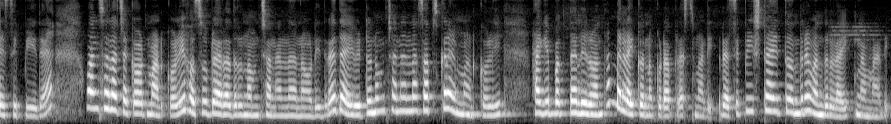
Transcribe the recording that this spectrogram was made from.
ರೆಸಿಪಿ ಇದೆ. ಒಂದು ಸಲ ಚೆಕ್ಔಟ್ ಮಾಡ್ಕೊಳ್ಳಿ. ಹೊಸಬ್ರು ಯಾರಾದರೂ ನಮ್ಮ ಚಾನಲ್ನ ನೋಡಿದರೆ ದಯವಿಟ್ಟು ನಮ್ಮ ಚಾನಲ್ನ ಸಬ್ಸ್ಕ್ರೈಬ್ ಮಾಡ್ಕೊಳ್ಳಿ. ಹಾಗೆ ಪಕ್ಕದಲ್ಲಿರುವಂಥ ಬೆಲ್ಲೈಕನ್ನು ಕೂಡ ಪ್ರೆಸ್ ಮಾಡಿ. ರೆಸಿಪಿ ಇಷ್ಟ ಆಯಿತು ಅಂದರೆ ಒಂದು ಲೈಕ್ನ ಮಾಡಿ.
